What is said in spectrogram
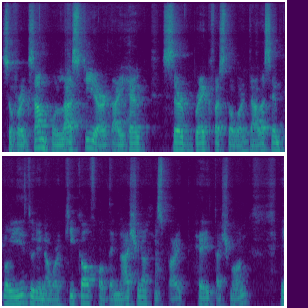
So, for example, last year I helped serve breakfast to our Dallas employees during our kickoff of the National Hispanic Heritage Month. Uh,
